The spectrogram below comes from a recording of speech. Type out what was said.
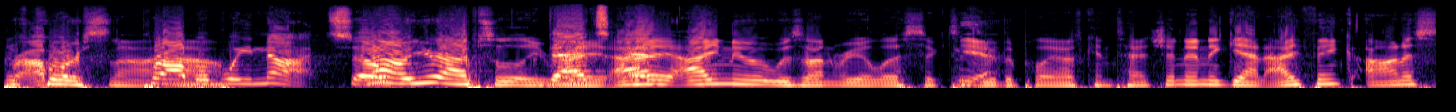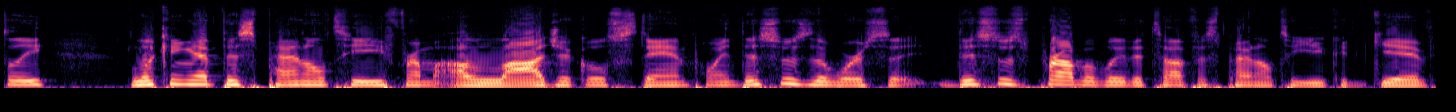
Of course not, no. Probably not. So no, you're absolutely right. I, I knew it was unrealistic to Yeah. do the playoff contention. And again, I think honestly, looking at this penalty from a logical standpoint, this was the worst. This was probably the toughest penalty you could give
